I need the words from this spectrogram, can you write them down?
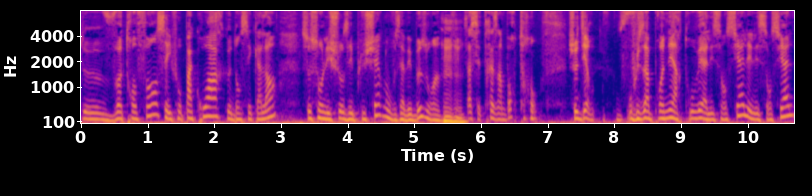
de votre enfance et il faut pas croire que dans ces cas-là, ce sont les choses les plus chères dont vous avez besoin. Mhm. Ça c'est très important. Je veux dire, vous apprenez à retrouver à l'essentiel et l'essentiel,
